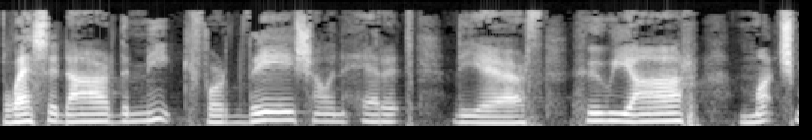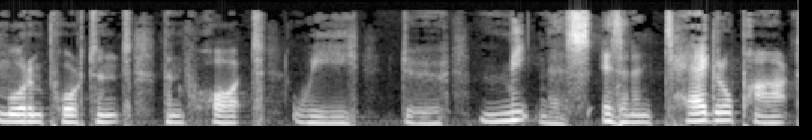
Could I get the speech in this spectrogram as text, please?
blessed are the meek, for they shall inherit the earth. Who we are, much more important than what we do. Meekness is an integral part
